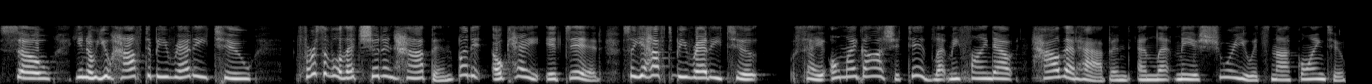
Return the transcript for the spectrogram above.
So, you know, you have to be ready to First of all, that shouldn't happen, but it, okay, it did. So you have to be ready to say, oh my gosh, it did. Let me find out how that happened and let me assure you it's not going to.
